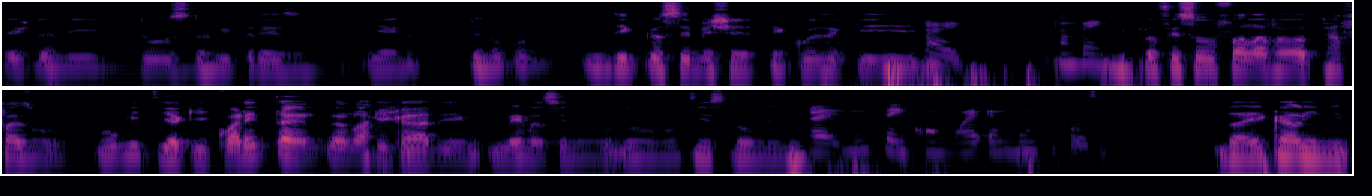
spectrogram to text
Desde 2012, 2013. E ainda eu não, não digo que eu sei mexer. Tem coisa que. É, também. E o professor falava, ó, já faz um. Vou mentir aqui, 40 anos que tá no ArchiCAD. e mesmo assim não, não, não tinha esse domínio. É, não tem como, é, é muita coisa. Daí, Kaline,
